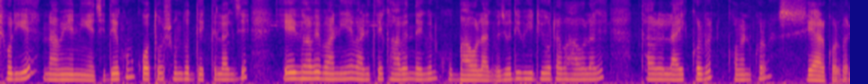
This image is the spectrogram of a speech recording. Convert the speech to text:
ছড়িয়ে নামিয়ে নিয়েছি। দেখুন, কত সুন্দর দেখতে লাগছে। এইভাবে বানিয়ে বাড়িতে খাবেন, দেখবেন খুব ভালো লাগবে। যদি ভিডিওটা ভালো লাগে, তাহলে লাইক করবেন কমেন্ট করবেন শেয়ার করবেন।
